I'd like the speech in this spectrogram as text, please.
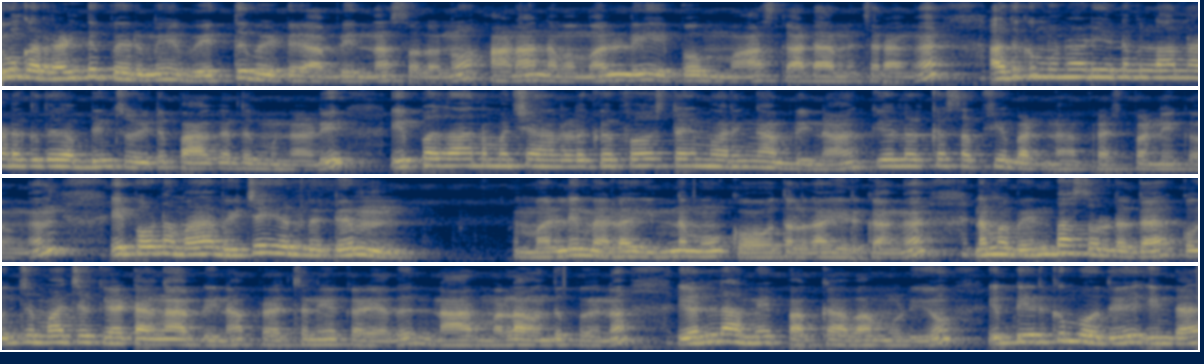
இவங்க ரெண்டு பேருமே வெத்து வெட்டு அப்படின்னு தான் சொல்லணும். ஆனா நம்ம மல்லி இப்போ மாஸ்க் காட்ட ஆரம்பிச்சு பேசுகிறாங்க அதுக்கு முன்னாடி என்னவெல்லாம் நடக்குது அப்படின்னு சொல்லிட்டு பார்க்கறதுக்கு முன்னாடி இப்போ தான் நம்ம சேனலுக்கு ஃபர்ஸ்ட் டைம் வரீங்க அப்படின்னா கீழே இருக்க சப்ஸ்கிரைப் பட்டனை ப்ரெஸ் பண்ணிக்கோங்க. இப்போ நம்ம விஜய் இருந்துட்டு மல்லி மேலே இன்னமும் கோவத்தில் தான் இருக்காங்க. நம்ம வெண்பா சொல்கிறத கொஞ்சமாச்சும் கேட்டாங்க அப்படின்னா பிரச்சனையே கிடையாது. நார்மலாக வந்து போயின்னா எல்லாமே பக்காவாக முடியும். இப்படி இருக்கும்போது இந்த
